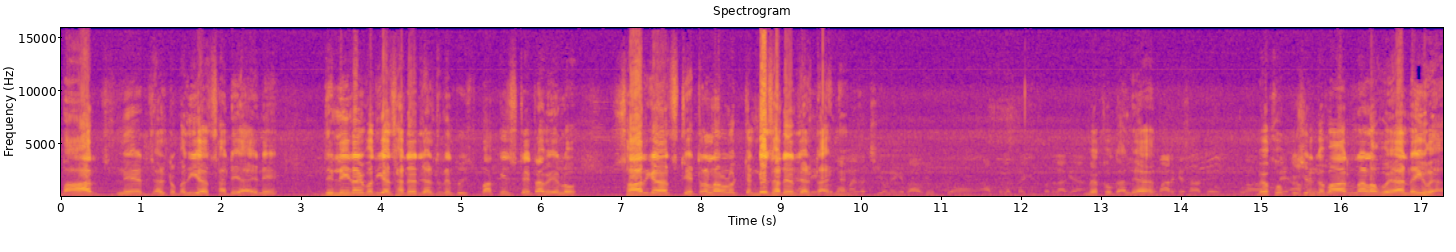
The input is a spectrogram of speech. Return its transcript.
ਵਾਰ ਜਿੰਨੇ ਰਿਜ਼ਲਟ ਵਧੀਆ ਸਾਡੇ ਆਏ ਨੇ ਦਿੱਲੀ ਨਾਲ ਵਧੀਆ ਸਾਡੇ ਰਿਜ਼ਲਟ ਨੇ। ਤੁਸੀਂ ਬਾਕੀ ਸਟੇਟਾਂ ਵੇਖ ਲਓ ਸਾਰੀਆਂ ਸਟੇਟਾਂ ਨਾਲੋਂ ਚੰਗੇ ਸਾਡੇ ਰਿਜ਼ਲਟ ਆਏ ਨੇ। ਵੇਖੋ ਗੱਲ ਆ। ਵੇਖੋ ਕਿਸ਼ਨ ਕੁਮਾਰ ਨਾਲ ਹੋਇਆ ਨਹੀਂ ਹੋਇਆ।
